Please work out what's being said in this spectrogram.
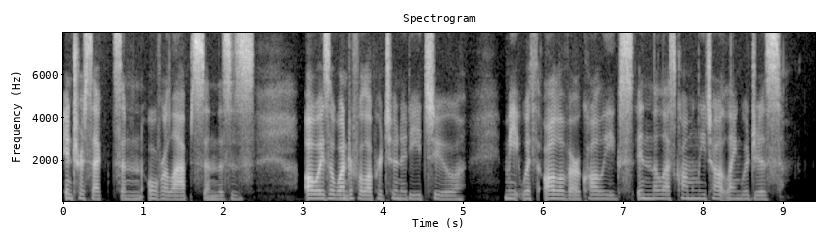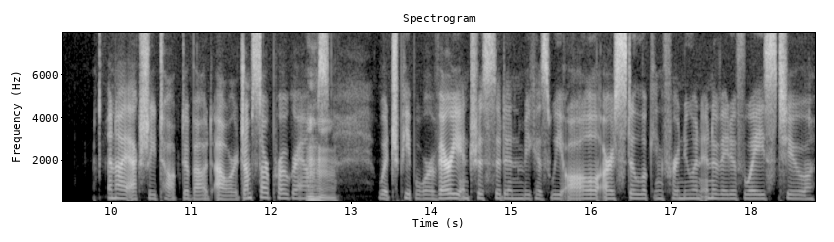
intersects and overlaps, and this is always a wonderful opportunity to meet with all of our colleagues in the less commonly taught languages. And I actually talked about our Jumpstart programs, which people were very interested in because we all are still looking for new and innovative ways to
